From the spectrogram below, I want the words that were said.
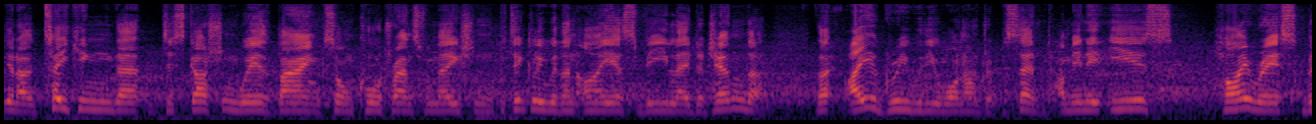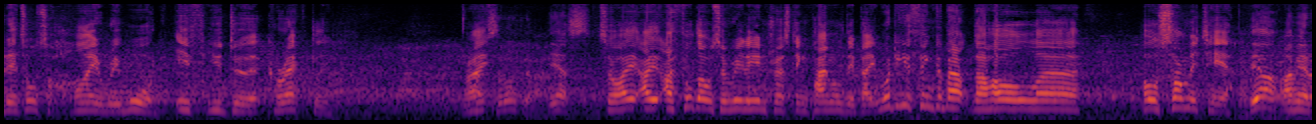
you know, taking that discussion with banks on core transformation, particularly with an ISV-led agenda, that I agree with you 100%. I mean, it is high risk, but it's also high reward if you do it correctly. Right? Absolutely, yes. So I, I, I thought that was a really interesting panel debate. What do you think about the whole uh, whole summit here? Yeah, I mean,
